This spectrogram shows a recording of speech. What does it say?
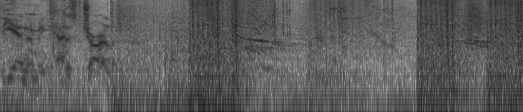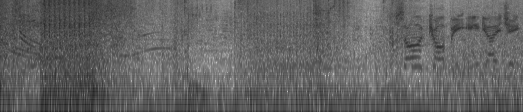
The enemy has Charlie. Solid copy. Engaging.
